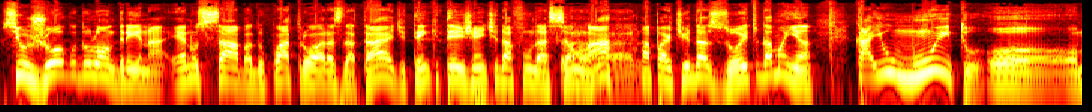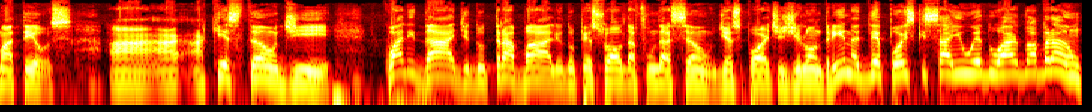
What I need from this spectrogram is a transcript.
se o jogo do Londrina é no sábado, 4 horas da tarde, tem que ter gente da fundação claro. lá a partir das 8 da manhã. Caiu muito, ô, ô Matheus, a, a, a questão de qualidade do trabalho do pessoal da Fundação de Esportes de Londrina depois que saiu o Eduardo Abraão,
